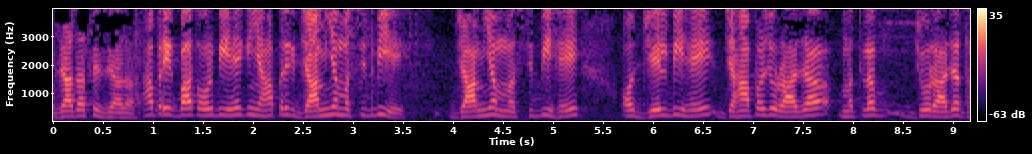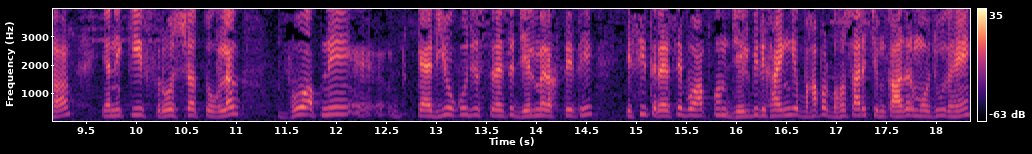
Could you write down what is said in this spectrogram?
ज़्यादा से ज़्यादा। यहाँ पर एक बात और भी है कि यहाँ पर एक जामिया मस्जिद भी है। जामिया मस्जिद भी है और जेल भी है, जहाँ पर जो राजा मतलब जो राजा था, यानी कि फिरोज शाह तुगलक, वो अपने कैदियों को जिस तरह से जेल में रखते थे, इसी तरह से वो आपको हम जेल भी दिखाएँगे। वहाँ पर बहुत सारे चिमकादर मौजूद हैं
